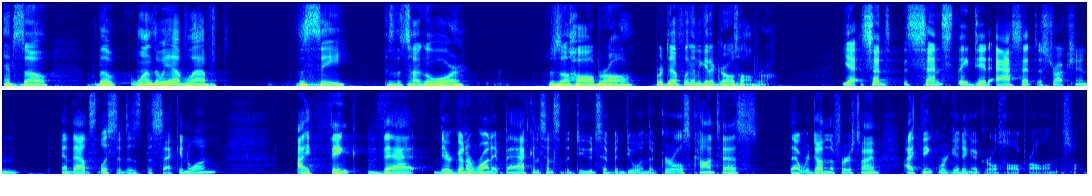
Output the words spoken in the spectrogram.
And so the ones that we have left to see is the tug of war. There's a hall brawl. We're definitely gonna get a girls' hall brawl. Yeah, since since they did asset destruction, and that's listed as the second one, I think that they're going to run it back. And since the dudes have been doing the girls contest that were done the first time, I think we're getting a girls hall brawl on this one.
